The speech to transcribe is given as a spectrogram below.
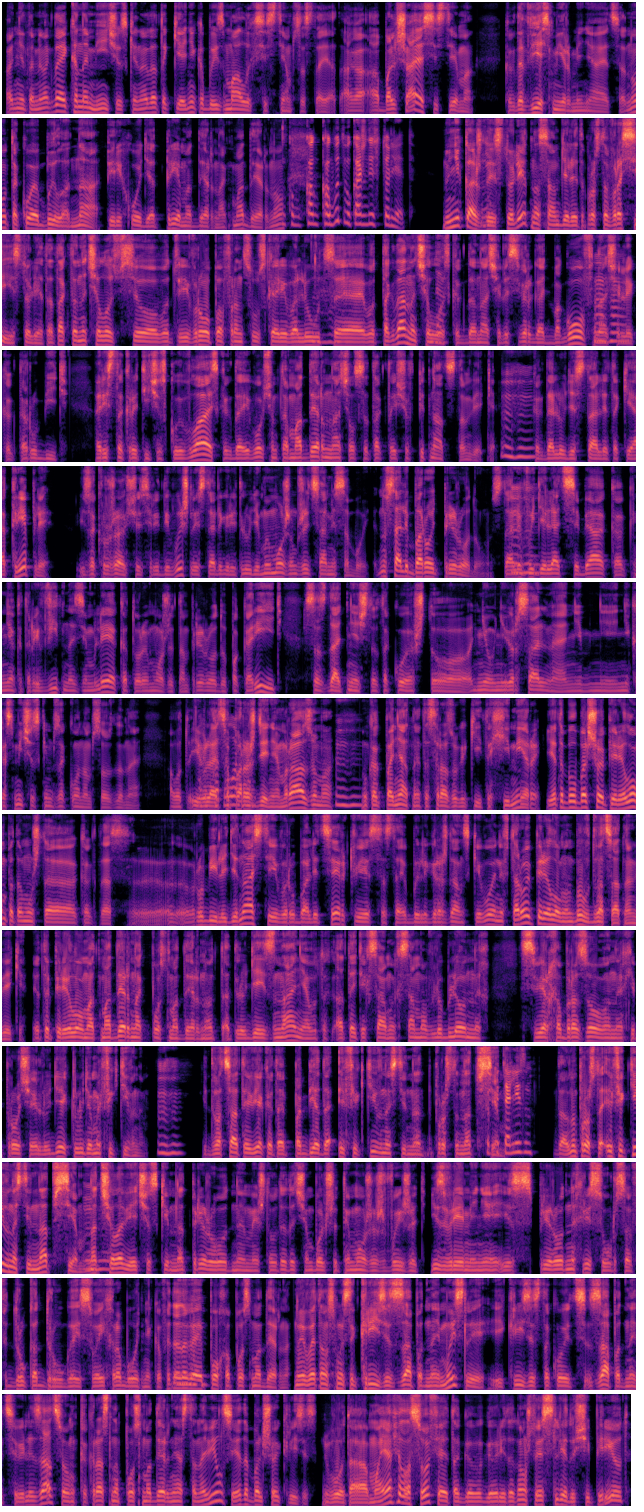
они там иногда экономические, иногда такие, они как бы из малых систем состоят. А, а большая система, когда весь мир меняется. Ну, такое было на переходе от премодерна к модерну. Ну, как, как будто бы каждые сто лет. Ну, не каждые сто лет, на самом деле, это просто в России сто лет. А так-то началось все, вот Европа, французская революция. Ага. Вот тогда началось, да. когда начали свергать богов, ага. начали как-то рубить аристократическую власть, когда и, в общем-то, модерн начался так-то еще в 15 веке, угу. когда люди стали такие окрепли, из окружающей среды вышли и стали говорить, люди, мы можем жить сами собой. Ну, стали бороть природу, стали угу. выделять себя как некоторый вид на Земле, который может там природу покорить, создать нечто такое, что не универсальное, не, не, не космическим законом созданное, а вот является порождением разума. Угу. Ну, как понятно, это сразу какие-то химеры. И это был большой перелом, потому что когда э, рубили династии, вырубали церкви, были гражданские войны. Второй перелом, он был в 20 веке. Это перелом от модерна к постмодерну, от, от людей знания, вот от этих самых самовлюбленных, сверхобразованных и прочее людей к людям эффективным. Угу. И 20 век – это победа эффективности над, просто над всем. Капитализм. Да, ну просто эффективности над всем, угу. над человеческим, над природным, и что вот это чем больше ты можешь выжать из времени, из природных ресурсов, друг от друга, из своих работников. Это угу. такая эпоха постмодерна. Но и в этом смысле кризис западной мысли и кризис такой западной цивилизации, он как раз на постмодерне остановился, и это большой кризис. Вот. А моя философия это говорит о том, что есть следующий период,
